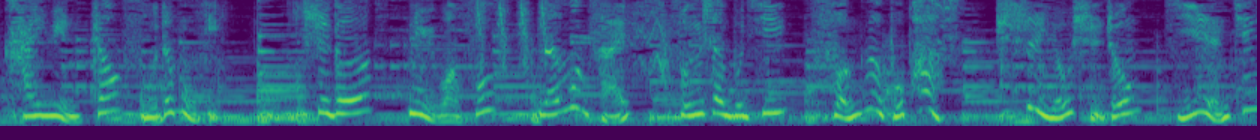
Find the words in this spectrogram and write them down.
开运招福的目的。使得女旺夫，男旺财，逢善不欺，逢恶不怕，事有始终，吉人天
